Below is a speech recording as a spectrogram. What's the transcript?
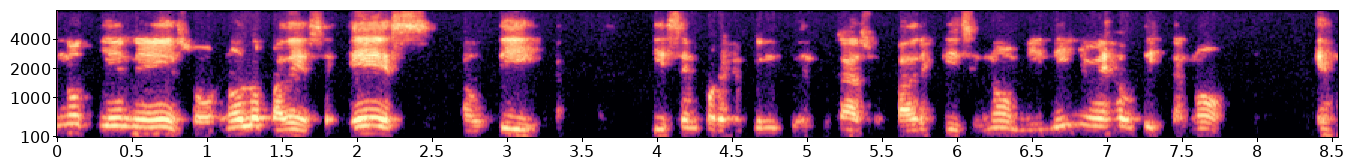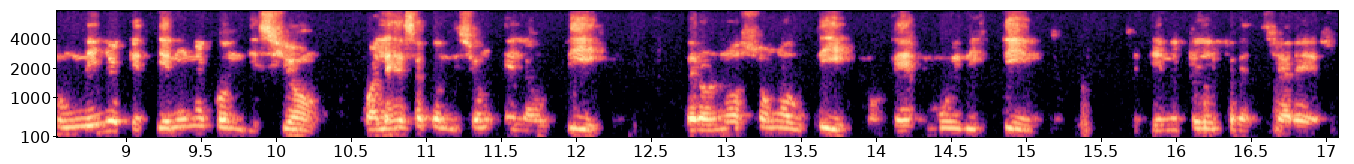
no tiene eso, no lo padece, es autista. Dicen, por ejemplo, en, tu caso, padres que dicen, no, mi niño es autista, no, es un niño que tiene una condición. ¿Cuál es esa condición? El autismo, pero no son autismo, que es muy distinto. Se tiene que diferenciar eso.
